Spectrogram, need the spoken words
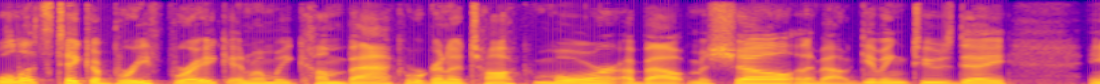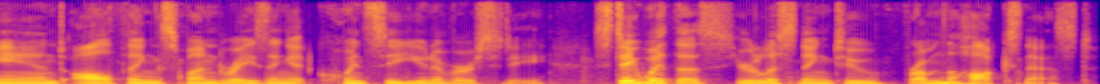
Well, let's take a brief break. And when we come back, we're going to talk more about Michelle and about Giving Tuesday and all things fundraising at Quincy University. Stay with us. You're listening to From the Hawk's Nest.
